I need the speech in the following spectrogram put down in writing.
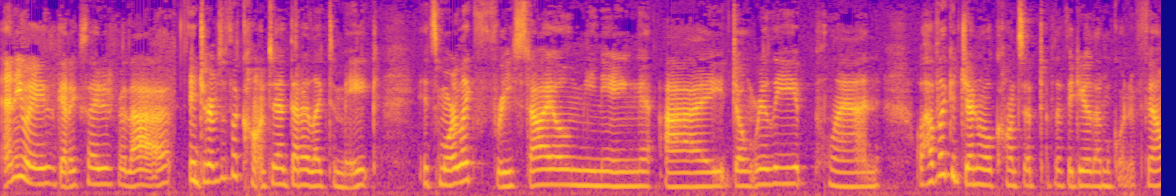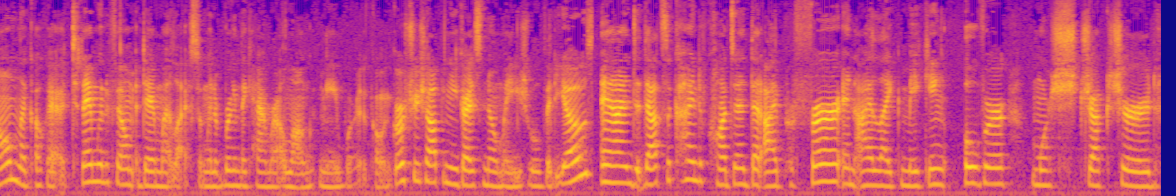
anyways, get excited for that. In terms of the content that I like to make, it's more like freestyle, meaning I don't really plan. I'll have like a general concept of the video that I'm going to film. Like, okay, today I'm going to film a day of my life. So I'm going to bring the camera along with me. We're going grocery shopping. You guys know my usual videos. And that's the kind of content that I prefer and I like making over more structured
